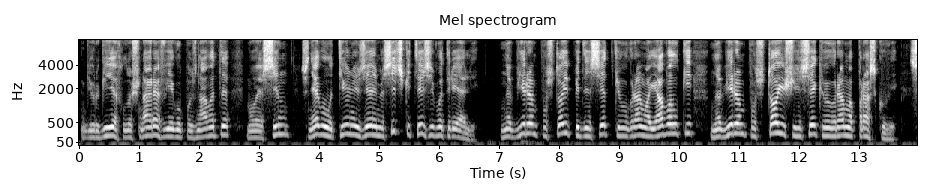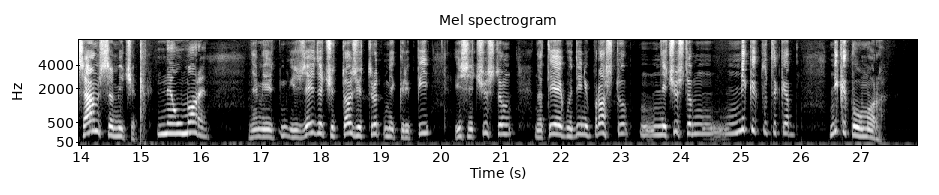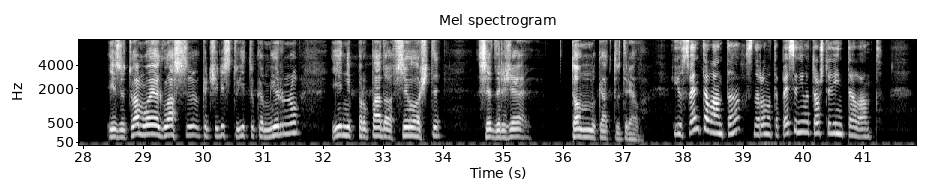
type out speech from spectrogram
Георгиев Лошнарев, вие го познавате, моя син. С него отиваме и вземем всички тези материали. Набирам по 150 кг ябълки, набирам по 160 кг праскови. Сам самичък. Неуморен. Не ми изглежда, че този труд ме крепи и се чувствам на тези години просто не чувствам никакво така, никаква умора. И затова моя глас като ли стои тук мирно и не пропада все още, се държа тонно както трябва. И освен таланта, с народната песен имате още един талант.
